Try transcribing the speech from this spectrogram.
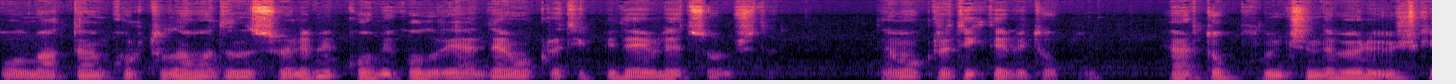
olmaktan kurtulamadığını söylemek komik olur. Yani demokratik bir devlet sonuçta. Demokratik de bir toplum. Her toplumun içinde böyle üç,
